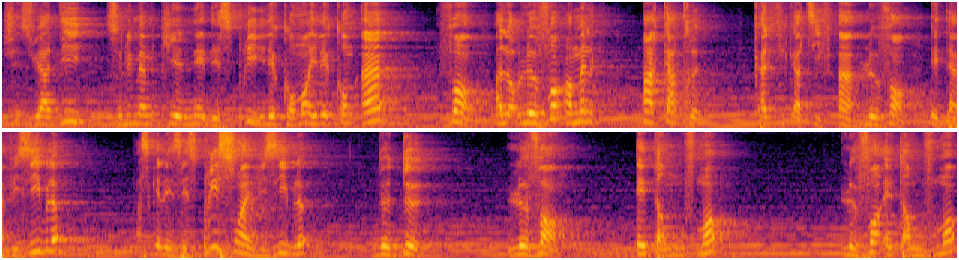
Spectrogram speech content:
Jésus a dit, celui même qui est né d'esprit, il est comment? Il est comme un vent. Alors le vent amène à quatre qualificatifs. Un, le vent est invisible, parce que les esprits sont invisibles. De deux, le vent est en mouvement. Le vent est en mouvement.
